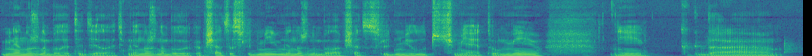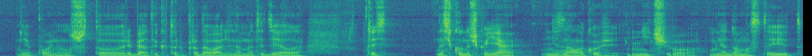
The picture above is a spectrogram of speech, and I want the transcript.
мне нужно было это делать. Мне нужно было общаться с людьми, мне нужно было общаться с людьми лучше, чем я это умею. И когда я понял, что ребята, которые продавали нам это дело... То есть, на секундочку, я не знала кофе. Ничего. У меня дома стоит,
